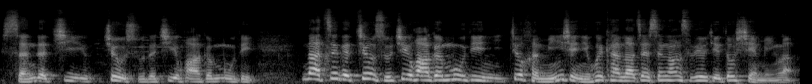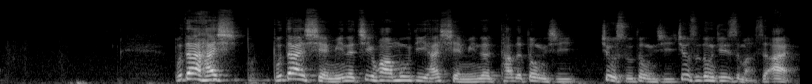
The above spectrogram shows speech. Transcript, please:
神的计救赎的计划跟目的。那这个救赎计划跟目的，你就很明显，你会看到在三章十六节都写明了。不但还不不但显明了计划目的，还显明了他的动机，救赎动机。救赎动机是什么？是爱。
